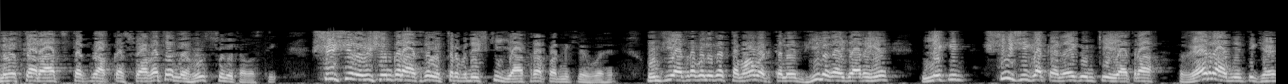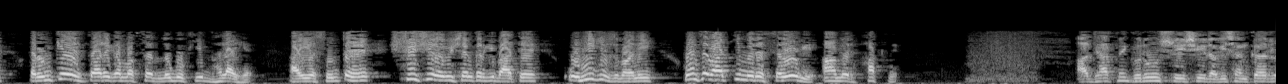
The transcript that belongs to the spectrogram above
नमस्कार, आज तक में आपका स्वागत है। मैं हूँ सुमित अवस्थी। श्री श्री रविशंकर आजकल उत्तर प्रदेश की यात्रा पर निकले हुए हैं। उनकी यात्रा को लेकर तमाम अटकलें भी लगाई जा रही हैं, लेकिन श्री श्री का कहना है कि उनकी यात्रा गैर राजनीतिक है और उनके इस दौरे का मकसद लोगों की भलाई है। आइए सुनते हैं श्री श्री रविशंकर की बातें, उन्हीं की जुबानी। उनसे बात की मेरे सहयोगी आमिर हक ने। आध्यात्मिक गुरु श्री श्री रविशंकर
